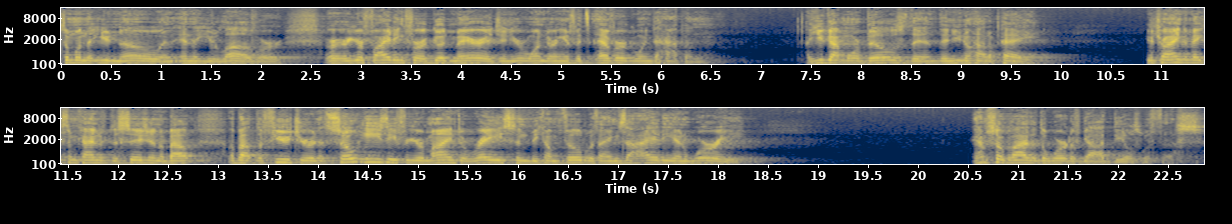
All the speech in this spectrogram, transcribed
someone that you know and, and that you love, or, or you're fighting for a good marriage and you're wondering if it's ever going to happen. You got more bills than, than you know how to pay. You're trying to make some kind of decision about, about the future, and it's so easy for your mind to race and become filled with anxiety and worry. And I'm so glad that the Word of God deals with this.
